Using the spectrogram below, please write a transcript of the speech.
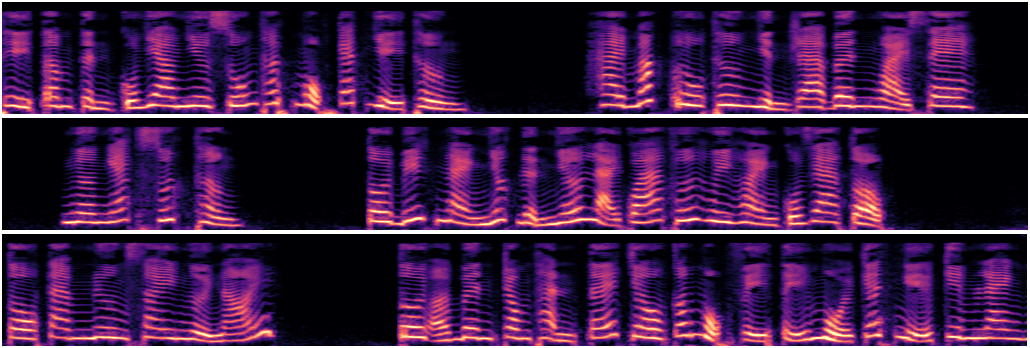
Thì tâm tình của Giao Như xuống thấp một cách dị thường. Hai mắt ưu thương nhìn ra bên ngoài xe. Ngơ ngác suốt thần. Tôi biết nàng nhất định nhớ lại quá khứ huy hoàng của gia tộc. Tô Tam Nương xoay người nói. Tôi ở bên trong thành Tế Châu có một vị tỷ muội kết nghĩa Kim Lan.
